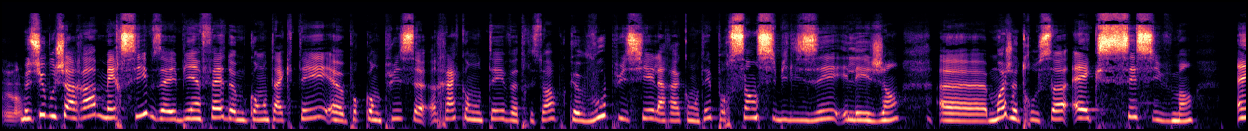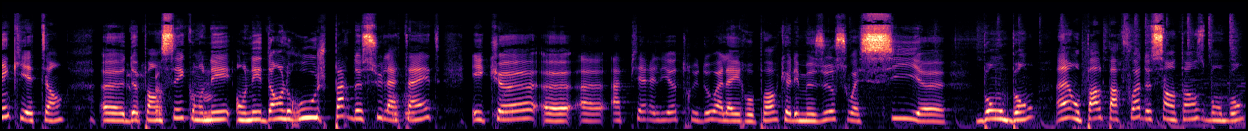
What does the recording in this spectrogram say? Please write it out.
Monsieur Bouchara, merci. Vous avez bien fait de me contacter euh, pour qu'on puisse raconter votre histoire, pour que vous puissiez la raconter, pour sensibiliser les gens. Euh, moi, je trouve ça excessivement inquiétant euh, de penser qu'on est on est dans le rouge par-dessus la tête et que euh, à Pierre Elliott Trudeau à l'aéroport que les mesures soient si euh, bonbons. Hein, on parle parfois de sentence bonbon.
